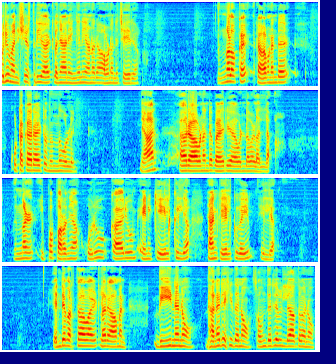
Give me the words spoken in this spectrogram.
ഒരു മനുഷ്യ സ്ത്രീ ആയിട്ടുള്ള ഞാൻ എങ്ങനെയാണ് രാവണന് ചേരുക? നിങ്ങളൊക്കെ രാവണന്റെ കൂട്ടക്കാരായിട്ട് നിന്നുകൊള്ളിൻ. ഞാൻ ആ രാവണന്റെ ഭാര്യ ആവേണ്ടവളല്ല നിങ്ങൾ ഇപ്പോൾ പറഞ്ഞ ഒരു കാര്യവും എനിക്ക് ഏൽക്കില്ല ഞാൻ കേൾക്കുകയും ഇല്ല. എന്റെ ഭർത്താവായിട്ടുള്ള രാമൻ ദീനനോ ധനരഹിതനോ സൗന്ദര്യമില്ലാത്തവനോ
